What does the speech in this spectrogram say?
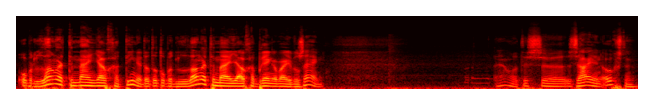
op het lange termijn jou gaat dienen. Dat dat op het lange termijn jou gaat brengen waar je wil zijn. Ja, het is uh, zaaien en oogsten.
